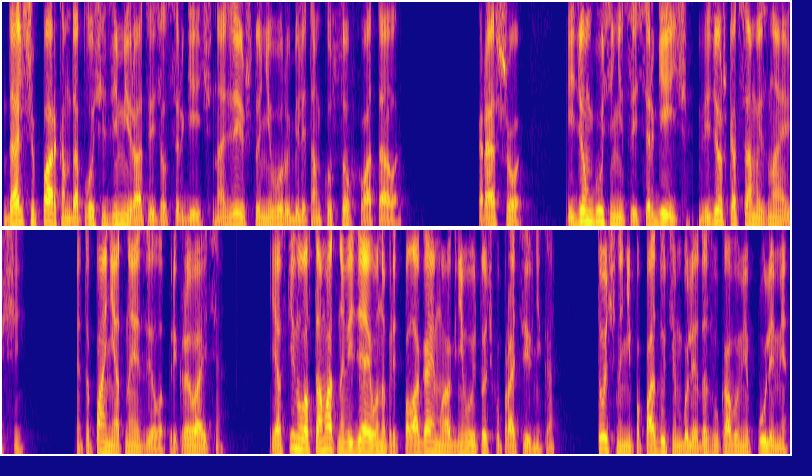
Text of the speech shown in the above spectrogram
«Дальше парком до площади мира», — ответил Сергеич. «Надеюсь, что не вырубили, там кустов хватало». «Хорошо. «Идем гусеницей, Сергеич, ведешь как самый знающий». «Это понятное дело, прикрывайте». Я вскинул автомат, наведя его на предполагаемую огневую точку противника. Точно не попаду, тем более дозвуковыми пулями,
